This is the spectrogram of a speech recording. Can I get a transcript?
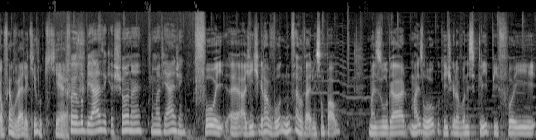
é um ferro velho aquilo? O que, que é? Foi o Lubiase que achou, né? Numa viagem? Foi. É, a gente gravou num ferro velho em São Paulo. Mas o lugar mais louco que a gente gravou nesse clipe foi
